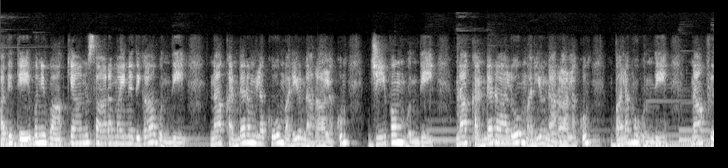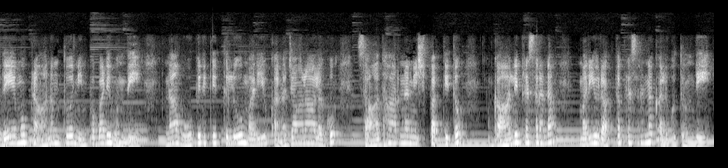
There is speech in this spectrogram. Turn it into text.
అది దేవుని వాక్యానుసారమైనదిగా ఉంది. నా కండరములకు మరియు నరాలకు జీవం ఉంది. నా కండరాలు మరియు నరాలకు బలము ఉంది. నా హృదయము ప్రాణంతో నింపబడి ఉంది. నా ఊపిరితిత్తులు మరియు కణజాలాలకు సాధారణ నిష్పత్తితో గాలి ప్రసరణ మరియు రక్త ప్రసరణ కలుగుతుంది.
